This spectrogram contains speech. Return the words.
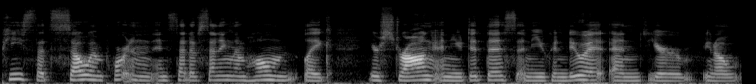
piece that's so important instead of sending them home like you're strong and you did this and you can do it and you're you know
